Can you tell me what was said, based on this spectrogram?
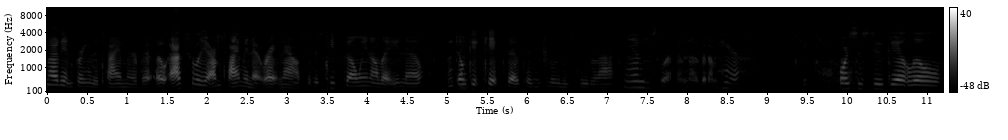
And I didn't bring the timer, but oh, actually, I'm timing it right now. So just keep going. I'll let you know. Don't get kicked though, because he's moving his feet a lot. Yeah, I'm just letting him know that I'm here. Keep Horses do get a little,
